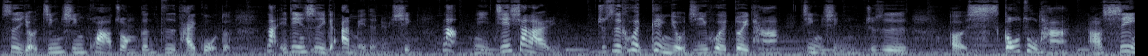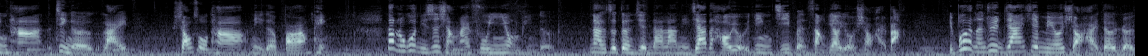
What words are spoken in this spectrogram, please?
是有精心化妆跟自拍过的，那一定是一个爱美的女性。那你接下来就是会更有机会对她进行，就是呃勾住他，然后吸引他，进而来销售他你的保养品。那如果你是想卖妇婴用品的，那这更简单啦，你加的好友一定基本上要有小孩吧？你不可能去加一些没有小孩的人，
